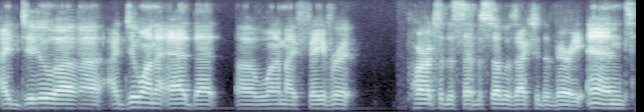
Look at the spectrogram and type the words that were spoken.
I do uh, I do want to add that uh, one of my favorite parts of this episode was actually the very end.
